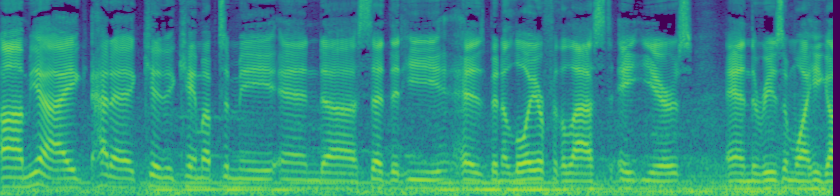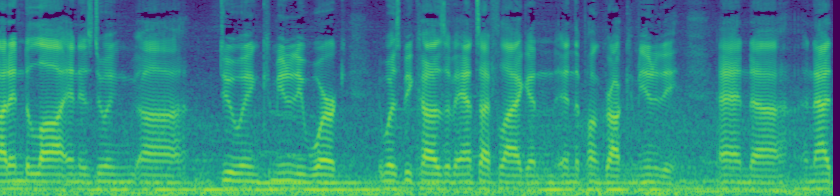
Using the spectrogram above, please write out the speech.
Um, yeah, I had a kid that came up to me and uh, said that he has been a lawyer for the last eight years, and the reason why he got into law and is doing uh, doing community work was because of anti-flag and in the punk rock community, and uh, and that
